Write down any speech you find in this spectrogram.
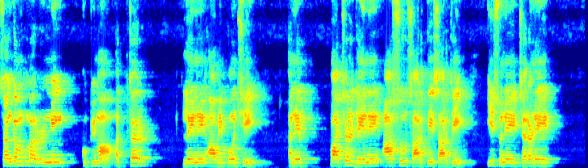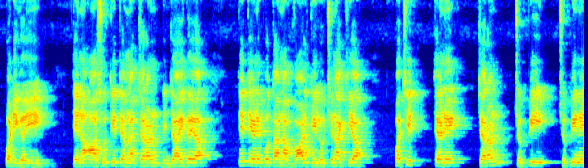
સંગમરની કુપીમાં અથ્થર લઈને આવી પહોંચી અને પાછળ જઈને આંસુ સારતી સારતી ઈસુને ચરણે પડી ગઈ. તેના આંસુથી તેમના ચરણ ભીંજાઈ ગયા. તે તેણે પોતાના વાળથી લૂછી નાખ્યા. પછી તેણે ચરણ ચૂપી ચૂપીને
